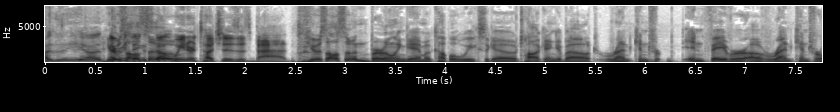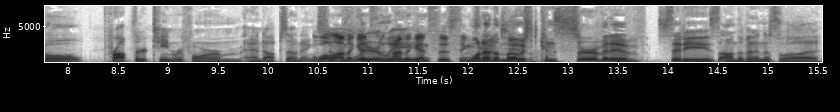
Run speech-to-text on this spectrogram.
Uh, the uh, Everything also- Scott Wiener touches is bad. He was also in Burlingame a couple weeks ago talking about rent control in favor of rent control. Prop 13 reform and upzoning. Well, So I'm against- clearly I'm against those things One of the too. most conservative cities on the peninsula.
